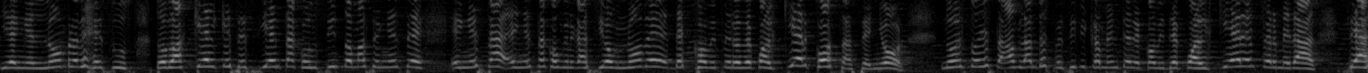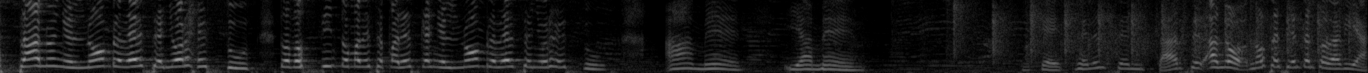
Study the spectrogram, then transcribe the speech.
Y en el nombre de Jesús, todo aquel que se sienta con síntomas en, este, en, esta, en esta congregación, no de, de COVID, pero de cualquier cosa, Señor. No estoy hablando específicamente de COVID, de cualquier enfermedad. Sea sano en el nombre del Señor Jesús. Todo síntoma desaparezca en el nombre del Señor Jesús. Amén y amén. Ok, pueden sentarse. Ah, no, no se sienten todavía,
